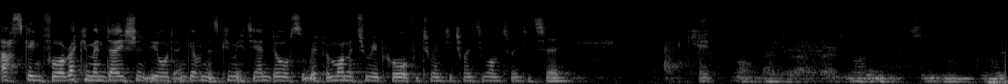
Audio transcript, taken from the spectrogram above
asking for a recommendation that the Audit and Governance Committee endorse the RIPA monitoring report for 2021-22. Well, thank you for that, and I seem to remove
